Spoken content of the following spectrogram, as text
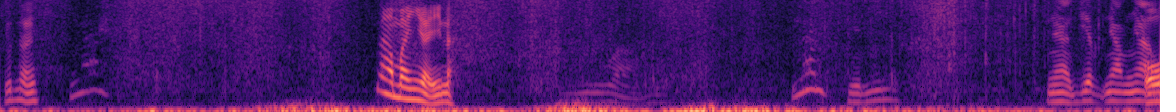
อยู่ไหนนั่นหน้าไม่ใหญ่นะมีว่านั่นเห็นเนี่ยเหยียบยำยำโอ้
